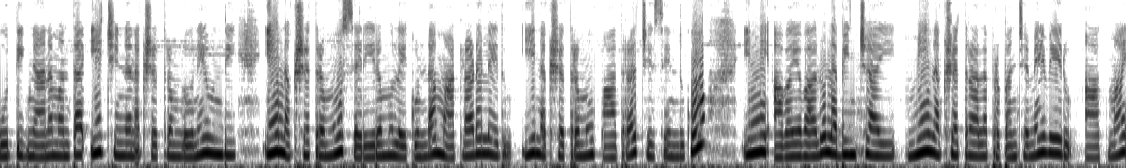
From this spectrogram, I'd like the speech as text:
పూర్తి జ్ఞానమంతా ఈ చిన్న నక్షత్రంలోనే ఉంది. ఈ నక్షత్రము శరీరము లేకుండా మాట్లాడలేదు. ఈ నక్షత్రము పాత్ర చేసేందుకు ఇన్ని అవయవాలు లభించాయి. మీ నక్షత్రాల ప్రపంచమే వేరు. ఆత్మ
